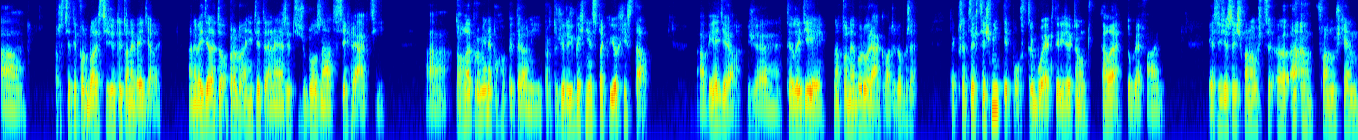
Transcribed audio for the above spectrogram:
a prostě ty fotbalisti, že ty to nevěděli. A nevěděli to opravdu ani ty trenéři, což bylo znát z těch reakcí. A tohle je pro mě nepochopitelný, protože když bych něco takového chystal a věděl, že ty lidi na to nebudou reagovat dobře, tak přece chceš mít ty postrboje, který řeknou, hele, to bude fajn. Jestliže jsi fanoušce, uh, uh, fanouškem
